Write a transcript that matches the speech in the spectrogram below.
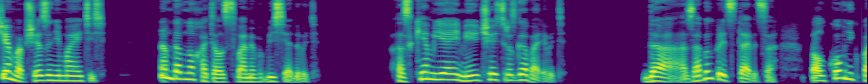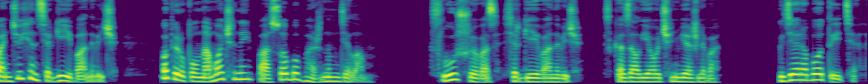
Чем вообще занимаетесь? Нам давно хотелось с вами побеседовать». «А с кем я имею честь разговаривать?» «Да, забыл представиться. Полковник Пантюхин Сергей Иванович, оперуполномоченный по особо важным делам». «Слушаю вас, Сергей Иванович», сказал я очень вежливо. «Где работаете?»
